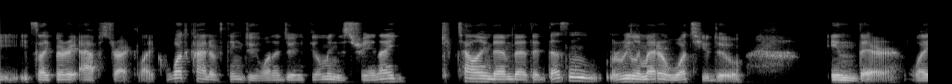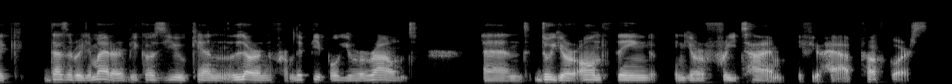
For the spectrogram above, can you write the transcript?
it's like very abstract. Like, what kind of thing do you want to do in film industry? And I keep telling them that it doesn't really matter what you do in there. Like, doesn't really matter because you can learn from the people you're around and do your own thing in your free time if you have, of course.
